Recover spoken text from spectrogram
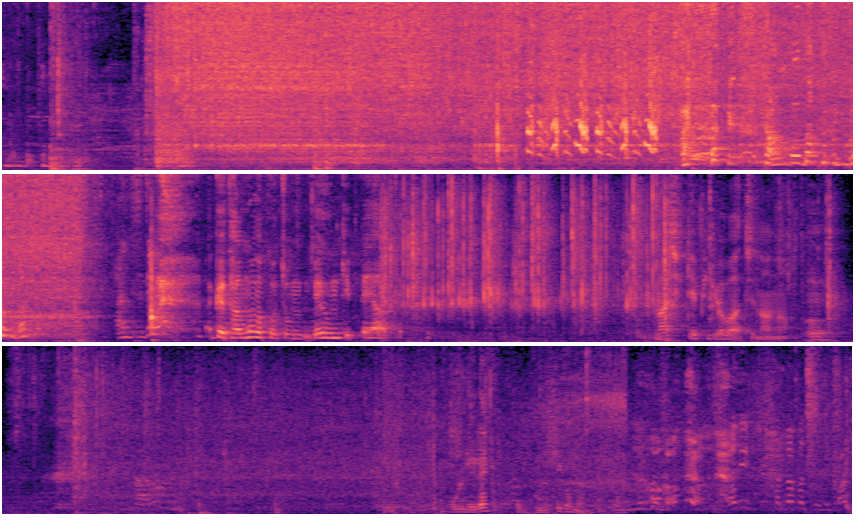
그냥 돼. 담궈놔, 담궈놔. 안 찢어? 그 담궈놓고 좀 매운 기 빼야 돼. 맛있게 비벼봤진 않아. 응. 올리래? 물 식으면 아니 가다가 저기 빠지.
